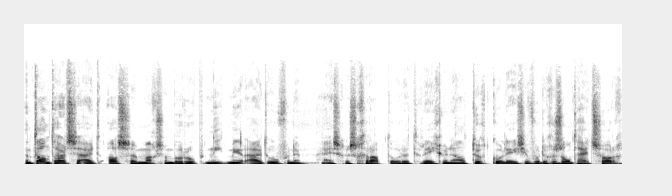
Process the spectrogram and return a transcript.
Een tandarts uit Assen mag zijn beroep niet meer uitoefenen. Hij is geschrapt door het regionaal tuchtcollege voor de gezondheidszorg...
